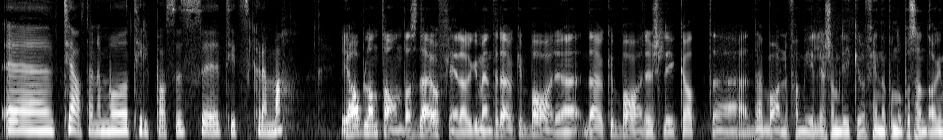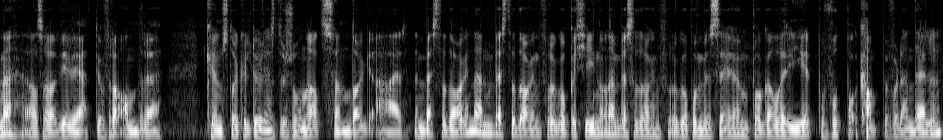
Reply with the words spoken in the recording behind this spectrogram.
Eh, teaterne må tilpasses eh, tidsklemma. Ja, blant annet. Altså, det er jo flere argumenter. Det er jo ikke bare, jo ikke bare slik at uh, det er barnefamilier som liker å finne på noe på søndagene. Altså, vi vet jo fra andre kunst- og kulturinstitusjoner at søndag er den beste dagen. Det er den beste dagen for å gå på kino, den beste dagen for å gå på museum, på gallerier, på fotballkamper for den delen.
